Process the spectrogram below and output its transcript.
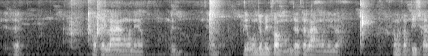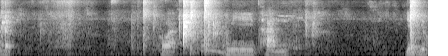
เดี๋ยวจะเอาแต่ล้างมันเนี่ยครับ ดี๋ยวผมจะไม่ซ่อมผมจะตารางมันเลยเหรอเอามาทำที่ชาร์จแบตเพราะว่ามีฐาน เยอะอยู่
